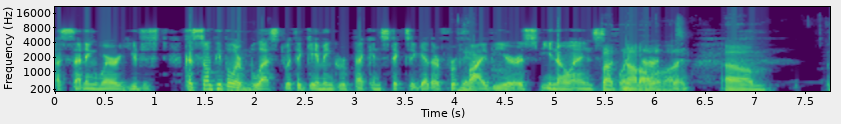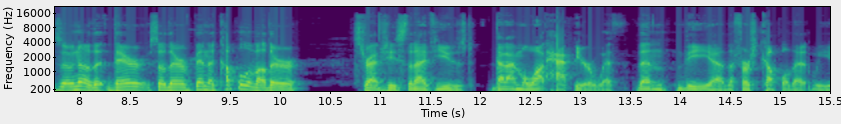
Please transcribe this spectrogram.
a setting where you just because some people are Mhm. blessed with a gaming group that can stick together for Yeah. five years, you know, and stuff but like not that. all of us. Um, so no, th- there. So there have been a couple of other strategies that I've used that I'm a lot happier with than the uh, the first couple that we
